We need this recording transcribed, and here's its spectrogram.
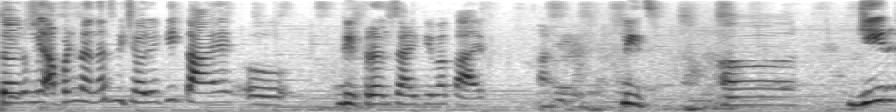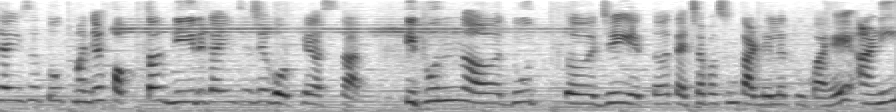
तर मी आपण त्यांनाच विचारूया की काय डिफरन्स आहे किंवा काय आहे. प्लीज गीर गाईचं तूप म्हणजे फक्त गीर गाईंचे जे गोठे असतात तिथून दूध जे येतं त्याच्यापासून काढलेलं तूप आहे आणि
